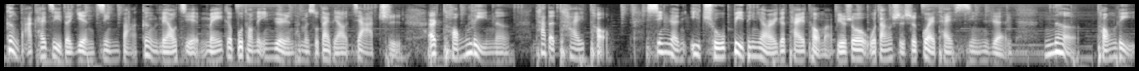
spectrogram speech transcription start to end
更打开自己的眼睛吧，更了解每一个不同的音乐人他们所代表的价值。而同理呢，他的 title。新人一出，必定要有一个 title 嘛。比如说，我当时是怪胎新人，那同理，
